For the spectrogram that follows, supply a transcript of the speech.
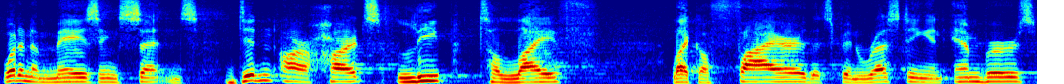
What an amazing sentence. Didn't our hearts leap to life like a fire that's been resting in embers?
